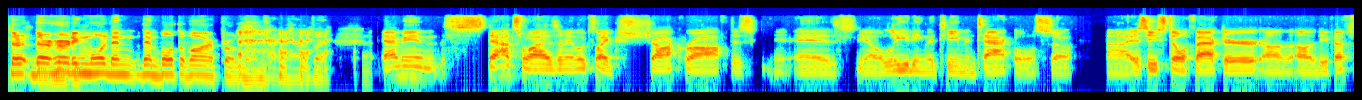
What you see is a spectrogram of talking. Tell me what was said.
they're they're hurting more than than both of our programs right now. But I mean, stats wise, I mean, it looks like Shawcroft is is you know leading the team in tackles. So uh, is he still a factor on on the defense?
